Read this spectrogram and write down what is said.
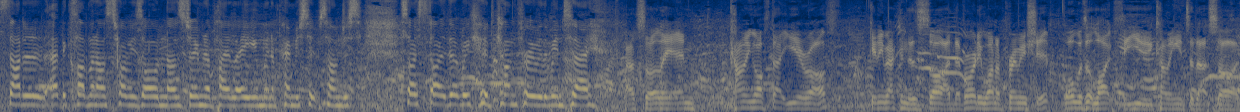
Started at the club when I was 12 years old, and I was dreaming to play league and win a premiership. So I'm just so stoked that we could come through with a win today. Absolutely. And coming off that year off, getting back into the side, they've already won a premiership. What was it like for you coming into that side?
